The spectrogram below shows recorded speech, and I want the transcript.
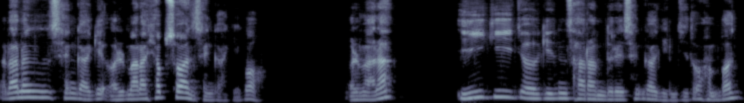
라는 생각이 얼마나 협소한 생각이고 얼마나 이기적인 사람들의 생각인지도 한번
